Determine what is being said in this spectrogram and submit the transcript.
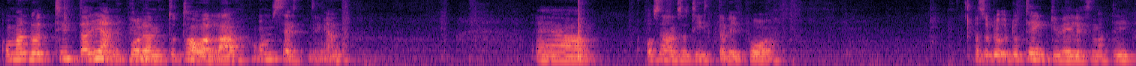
Om man då tittar igen på den totala omsättningen eh, och sen så tittar vi på Alltså då, då tänker vi liksom att det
